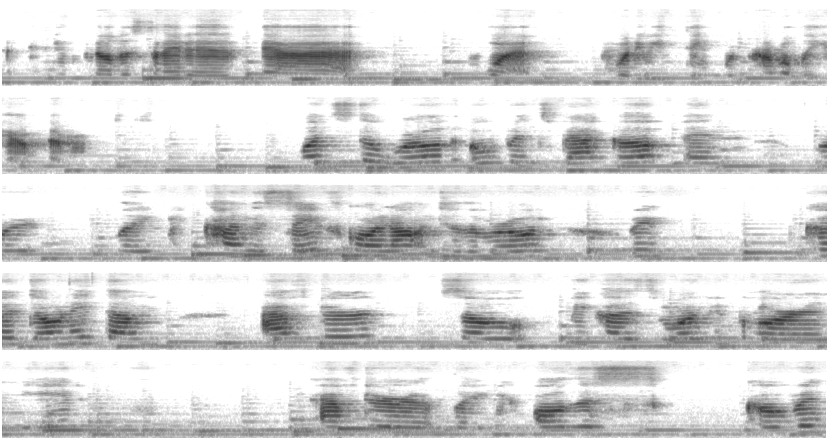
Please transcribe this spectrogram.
I think we all decided that what what do we think would probably happen? Once the world opens back up and we're like kind of safe going out into the world, we could donate them after. So because more people are in need after like all this COVID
